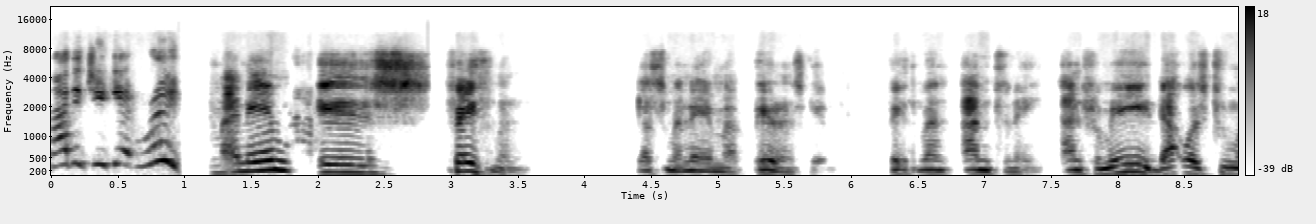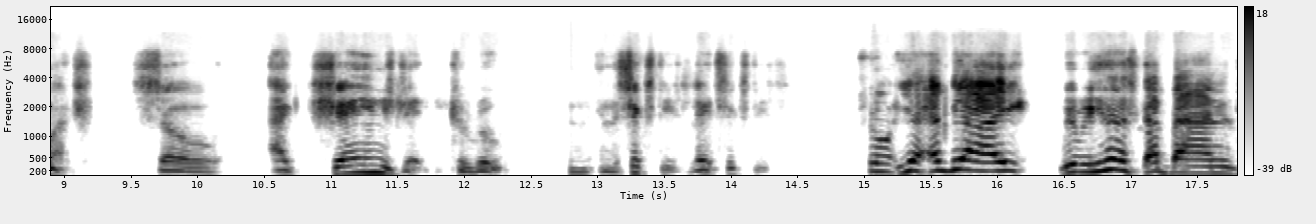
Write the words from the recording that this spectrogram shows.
How did you get Root? My name is Faithman. That's my name my parents gave me. Faithman Anthony. And for me, that was too much. So I changed it to Root in, in the 60s, late 60s. So yeah, FBI, we rehearsed that band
